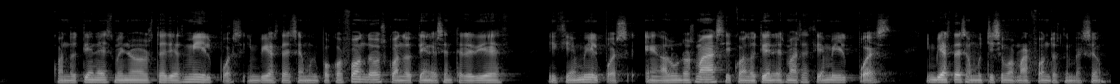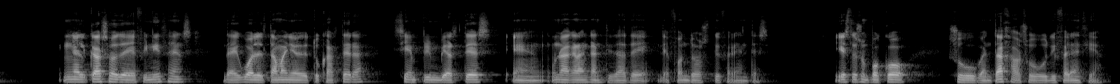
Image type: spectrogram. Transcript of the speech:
cuando tienes menos de 10.000, pues inviertes en muy pocos fondos, cuando tienes entre 10 y 100.000, pues en algunos más, y cuando tienes más de 100.000, pues inviertes en muchísimos más fondos de inversión. En el caso de Finicens, da igual el tamaño de tu cartera, siempre inviertes en una gran cantidad de, fondos diferentes. Y esto es un poco su ventaja o su diferencia.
